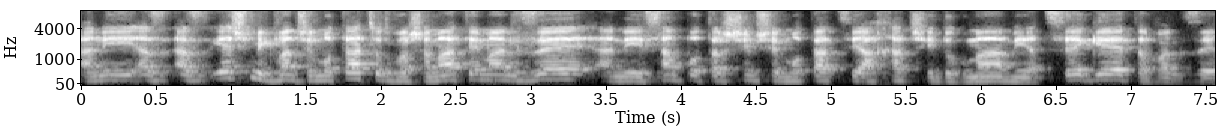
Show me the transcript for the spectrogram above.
אני, אז, אז יש מגוון של מוטציות, כבר שמעתם על זה, אני שם פה תרשים של מוטציה אחת שהיא דוגמה מייצגת, אבל זה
